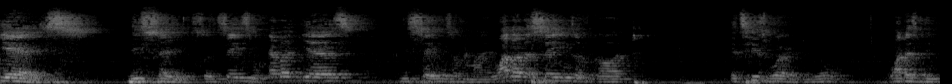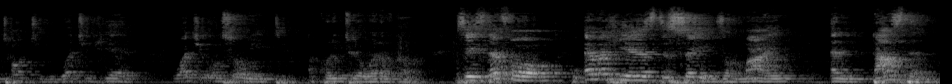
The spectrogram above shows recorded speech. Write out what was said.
hears these sayings, so it says, whoever hears these sayings of mine, what are the sayings of God? It's His word, you know, what has been taught to you, what you hear, what you also read according to the word of God. It says, Therefore, whoever hears the sayings of mine and does them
